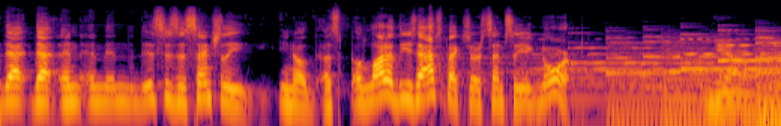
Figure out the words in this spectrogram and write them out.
that that and and, this is essentially you know a, a lot of these aspects are essentially ignored. Yeah.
